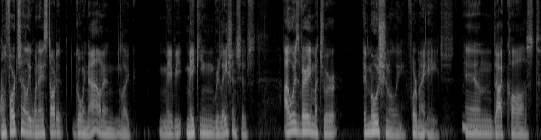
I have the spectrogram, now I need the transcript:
unfortunately, when I started going out and like maybe making relationships, I was very mature emotionally for my age. Mm-hmm. And that caused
